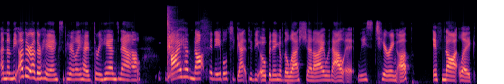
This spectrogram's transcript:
And then the other other hand, because apparently I have three hands now, I have not been able to get through the opening of The Last Jedi without at least tearing up, if not like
